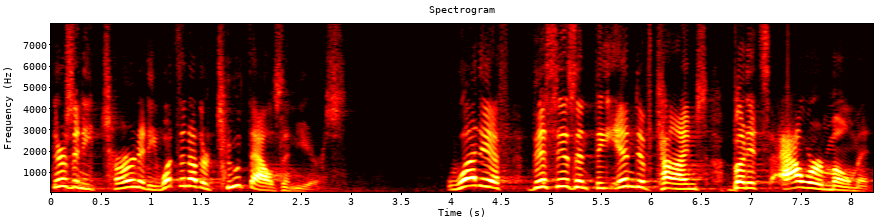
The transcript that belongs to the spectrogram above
There's an eternity. What's another 2,000 years? What if this isn't the end of times, but it's our moment?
